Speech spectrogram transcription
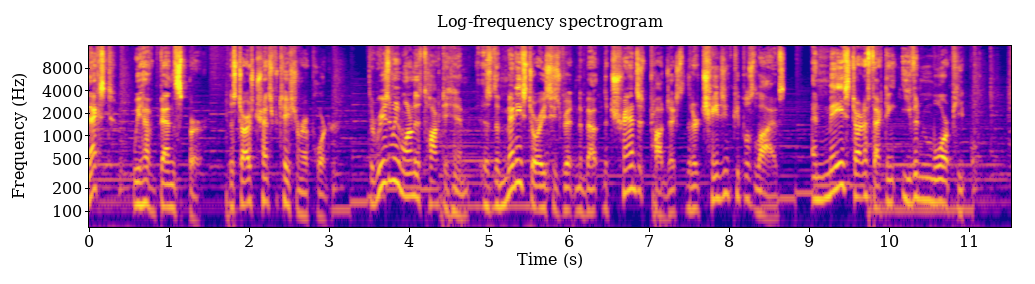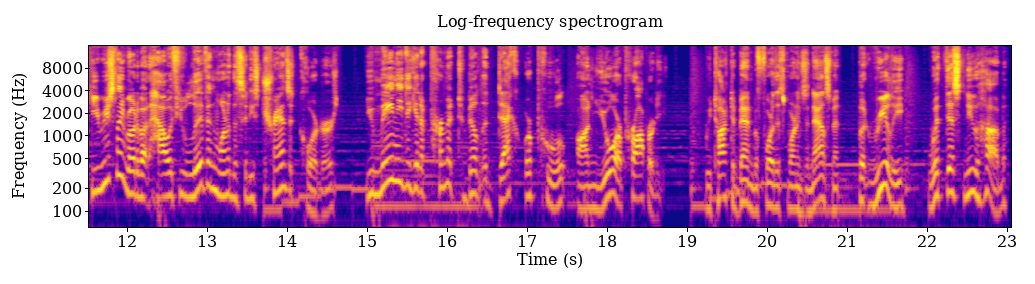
Next, we have Ben Spurr, the Star's transportation reporter. The reason we wanted to talk to him is the many stories he's written about the transit projects that are changing people's lives and may start affecting even more people. He recently wrote about how if you live in one of the city's transit corridors, you may need to get a permit to build a deck or pool on your property. We talked to Ben before this morning's announcement, but really, with this new hub,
